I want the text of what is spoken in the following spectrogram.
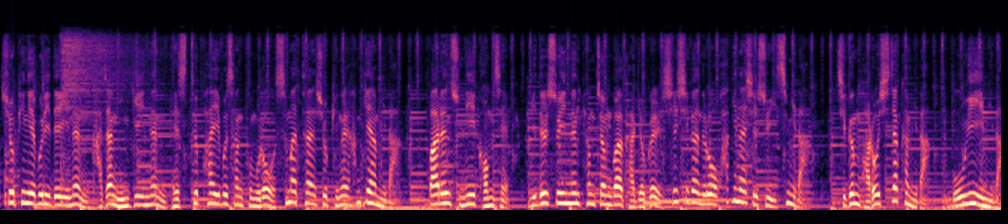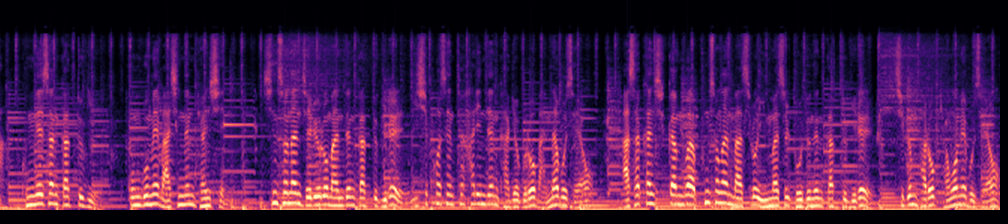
쇼핑 에브리데이는 가장 인기 있는 베스트 5 상품으로 스마트한 쇼핑을 함께합니다. 빠른 순위 검색, 믿을 수 있는 평점과 가격을 실시간으로 확인하실 수 있습니다. 지금 바로 시작합니다. 5위입니다. 국내산 깍두기, 곰곰의 맛있는 변신. 신선한 재료로 만든 깍두기를 20% 할인된 가격으로 만나보세요. 아삭한 식감과 풍성한 맛으로 입맛을 돋우는 깍두기를 지금 바로 경험해보세요.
